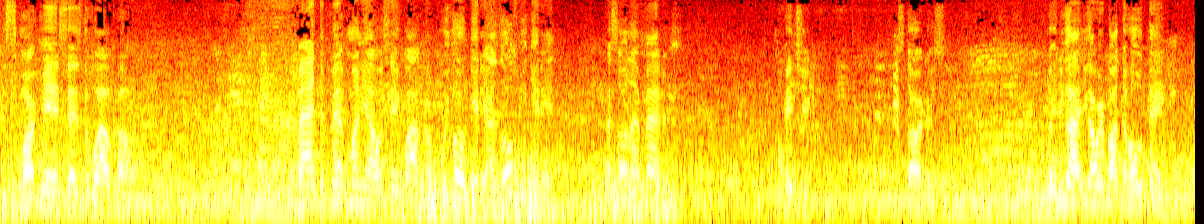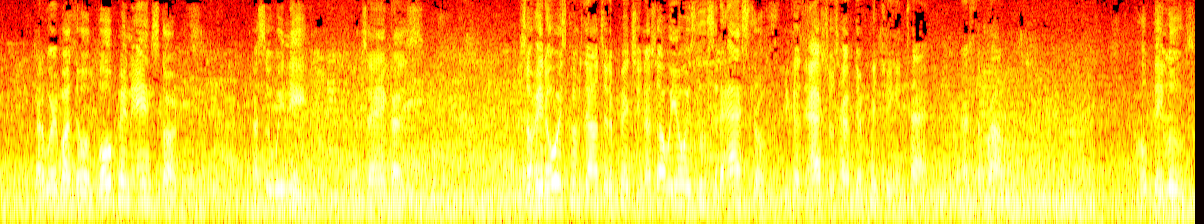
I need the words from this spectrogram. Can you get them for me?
The smart man says the wild card. If I had to bet money, I would say wild card. We're gonna get it as long as we get in. That's all that matters. Pitching, starters. But you got you got to worry about the whole thing. Got to worry about the whole bullpen and starters. That's what we need. You know what I'm saying? Because so it always comes down to the pitching. That's why we always lose to the Astros because Astros have their pitching intact. That's the problem. I hope they lose.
